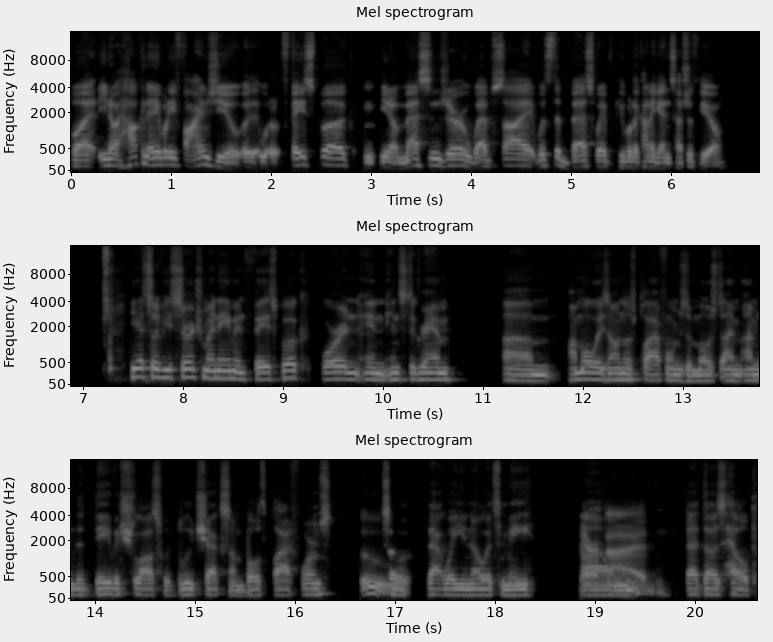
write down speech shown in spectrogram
But you know, how can anybody find you? Uh, Facebook, you know, Messenger, website. What's the best way for people to kind of get in touch with you? Yeah, so if you search my name in Facebook or in, in Instagram, um, I'm always on those platforms the most. I'm I'm the David Schloss with blue checks on both platforms. Ooh, So that way you know it's me. Um, that does help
